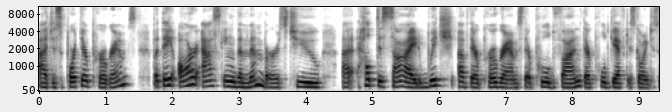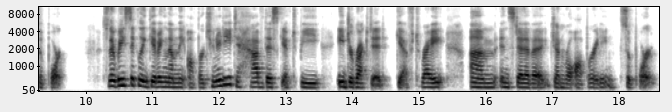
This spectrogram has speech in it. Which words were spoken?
uh, to support their programs, but they are asking the members to uh, help decide which of their programs their pooled fund, their pooled gift is going to support. So they're basically giving them the opportunity to have this gift be a directed gift, right? Um, instead of a general operating support.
